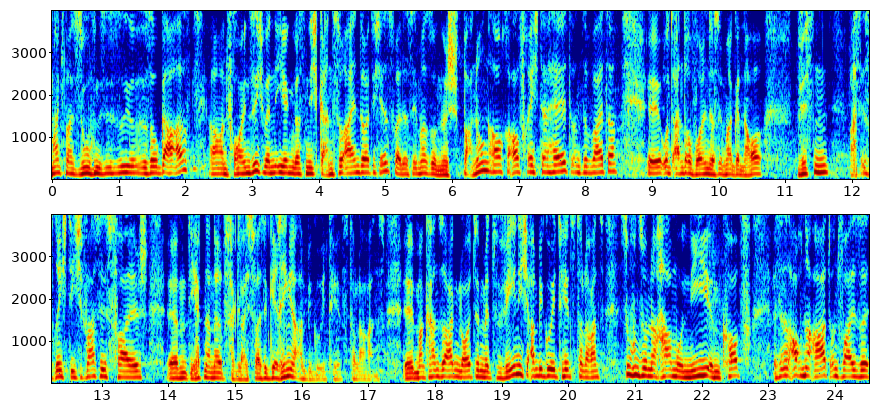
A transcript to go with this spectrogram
Manchmal suchen sie sogar und freuen sich, wenn irgendwas nicht ganz so eindeutig ist, weil das immer so eine Spannung auch aufrechterhält und so weiter. Äh, und andere wollen das immer genau wissen, was ist richtig, was ist falsch. Ähm, die hätten eine vergleichsweise geringe Ambiguitätstoleranz. Äh, man kann sagen, Leute mit wenig Ambiguitätstoleranz suchen so eine Harmonie im Kopf. Es ist auch eine Art und Weise,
